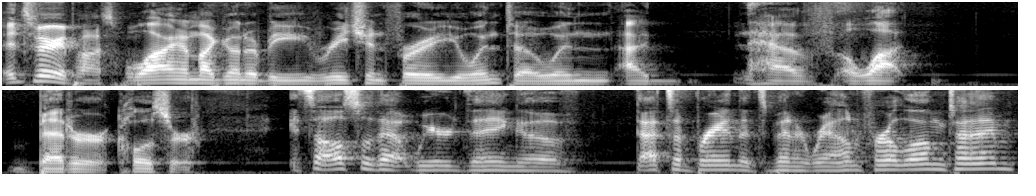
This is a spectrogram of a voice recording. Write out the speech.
It's very possible. why am I going to be reaching for a Uinta when I have a lot better closer? it's also that weird thing of that's a brand that's been around for a long time,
